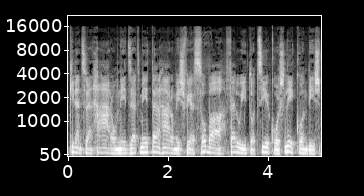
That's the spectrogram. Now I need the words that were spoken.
93 négyzetméter, három és fél szoba, felújított cirkos, légkondis,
